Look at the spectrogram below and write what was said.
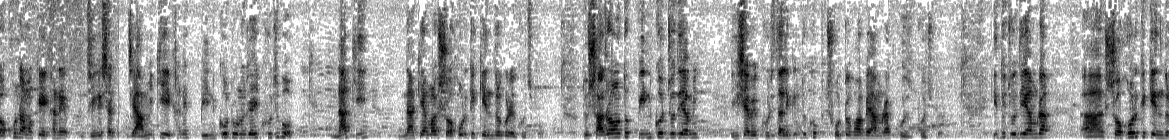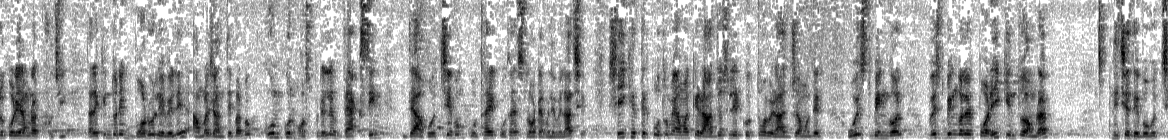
তখন আমাকে এখানে জিজ্ঞাসা যে আমি কি এখানে পিনকোড অনুযায়ী খুঁজবো? নাকি নাকি আমার শহরকে কেন্দ্র করে খুঁজবো? তো সাধারণত পিনকোড যদি আমি হিসাবে খুঁজি, তাহলে কিন্তু খুব ছোটভাবে আমরা খুঁজবো। কিন্তু যদি আমরা শহরকে কেন্দ্র করে আমরা খুঁজি, তাহলে কিন্তু অনেক বড় লেভেলে আমরা জানতে পারব কোন কোন হসপিটালে ভ্যাকসিন দেওয়া হচ্ছে এবং কোথায় কোথায় স্লট অ্যাভেলেবেল আছে। সেই ক্ষেত্রে প্রথমে আমাকে রাজ্য সিলেক্ট করতে হবে। রাজ্য আমাদের ওয়েস্ট বেঙ্গল ওয়েস্ট বেঙ্গলের পরেই কিন্তু আমরা নিচে দেব হচ্ছে।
